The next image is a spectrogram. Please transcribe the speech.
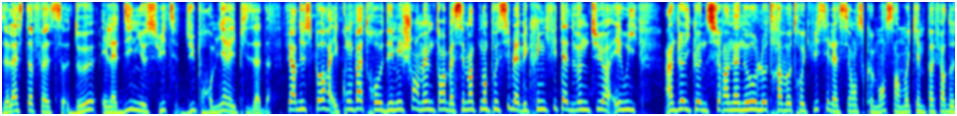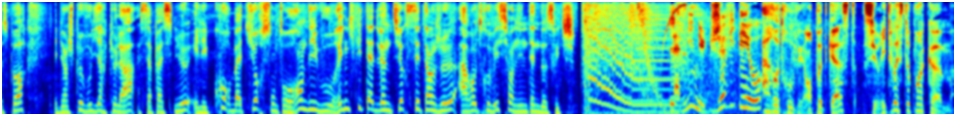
The Last of Us 2 est la digne suite du premier épisode. Faire du sport et combattre des méchants en même temps, bah c'est maintenant possible avec Ring Fit Adventure. Et oui, un Joy-Con sur un anneau, l'autre à votre cuisse et la séance commence. Hein. Moi qui aime pas faire de sport, eh bien je peux vous dire que là, ça passe mieux et les courbatures sont au rendez-vous. Ring Fit Adventure, c'est un jeu à retrouver sur Nintendo Switch. La minute jeu vidéo. À retrouver en podcast sur itwest.com.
